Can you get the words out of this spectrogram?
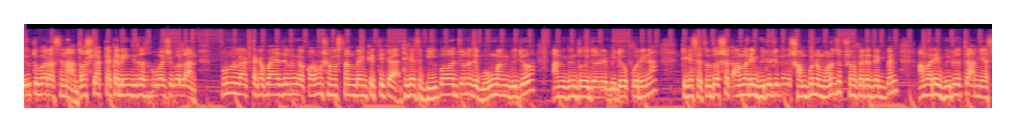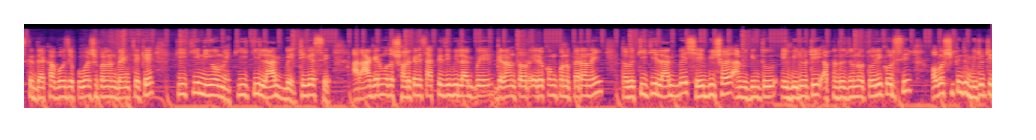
ইউটিউবার আছে না, দশ লাখ টাকা ঋণ দিতে প্রবাসী কল্যাণ, পনেরো লাখ টাকা পাওয়া যাবেন কর্মসংস্থান ব্যাংকের থেকে। ঠিক আছে ভিউ পাওয়ার জন্য যে বংবাং ভিডিও, আমি কিন্তু ওই ধরনের ভিডিও করি না। ঠিক আছে, তো দর্শক, আমার এই ভিডিওটি কিন্তু সম্পূর্ণ মনোযোগ সহকারে দেখবেন। আমার এই ভিডিওতে আমি আজকে দেখাবো যে প্রবাসী কল্যাণ ব্যাংক থেকে কি কি নিয়মে, কি কি লাগবে। ঠিক আছে, আর আগের মতো সরকারি চাকরিজীবী লাগবে গ্রান্টর এরকম কোনো প্যারা নেই। তবে কি কি লাগবে সেই বিষয়ে আমি কিন্তু এই ভিডিওটি আপনাদের জন্য তৈরি করছি। অবশ্যই কিন্তু ভিডিওটি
